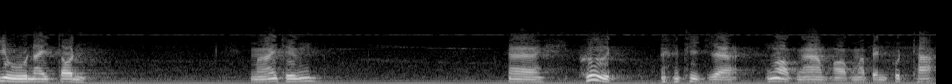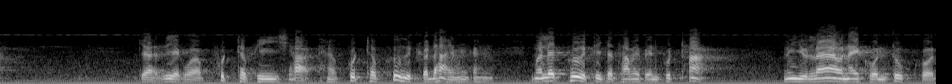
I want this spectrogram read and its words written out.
อยู่ในตน หมายถึงพืชที่จะงอกงามออกมาเป็นพุทธะ จะเรียกว่าพุทธพีชะ พุทธพืชก็ได้เหมือนกันมเมล็ดพืชที่จะทำให้เป็นพุทธะมีอยู่แล้วในคนทุกคน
